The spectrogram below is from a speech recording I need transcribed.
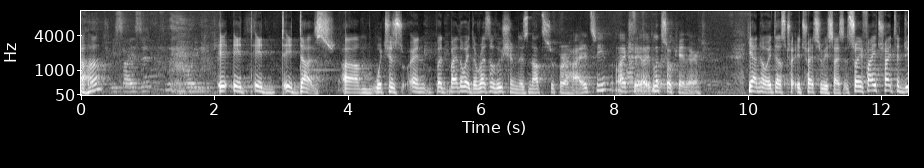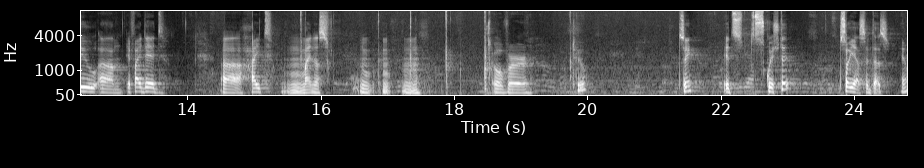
took? Uh-huh. Should we size it according to? It, it, it, it does, um, which is, and but by the way, the resolution is not super high, it seems. Actually, it looks okay there. Yeah, no, it does, try, it tries to resize it. So if I try to do, um, if I did uh, height minus mm, mm, mm, over 2, see? It's squished it. So yes, it does, yeah.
